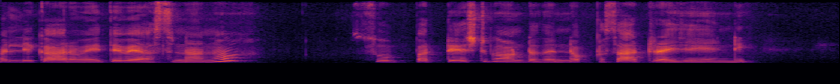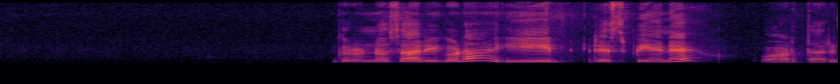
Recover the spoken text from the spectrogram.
పల్లి కారం అయితే వేస్తున్నాను. సూపర్ టేస్ట్గా ఉంటుందండి. ఒక్కసారి ట్రై చేయండి. ఇంకా రెండోసారి కూడా ఈ రెసిపీ అనే వాడతారు.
